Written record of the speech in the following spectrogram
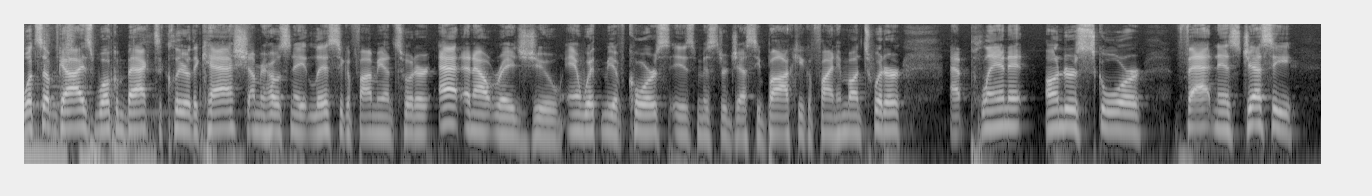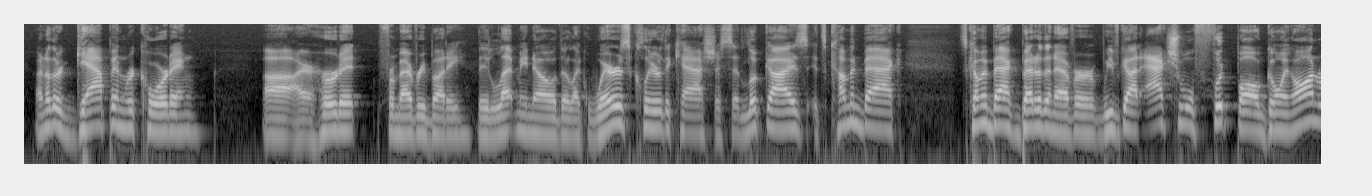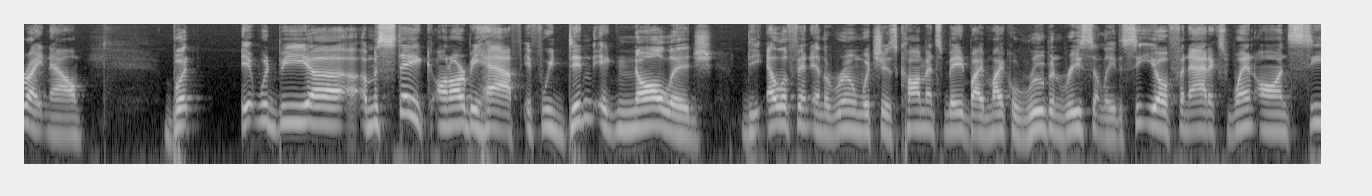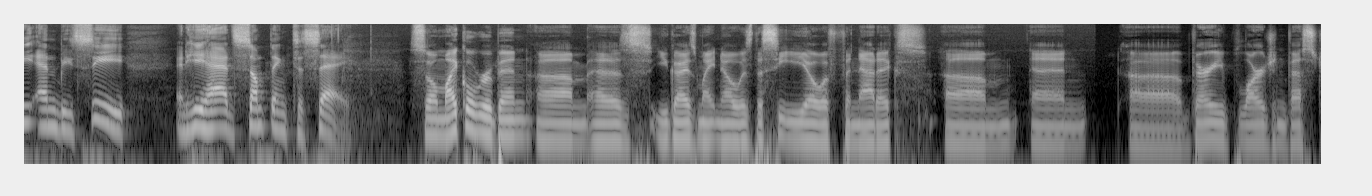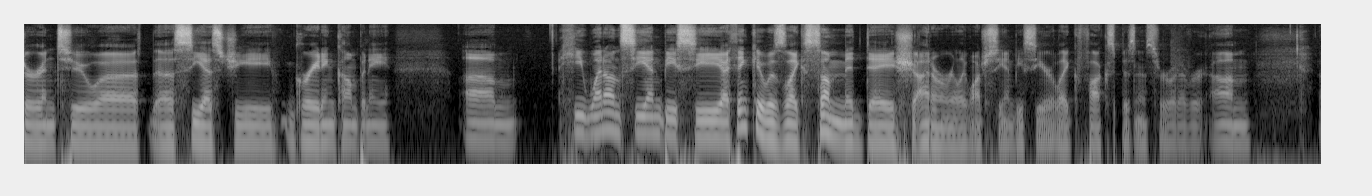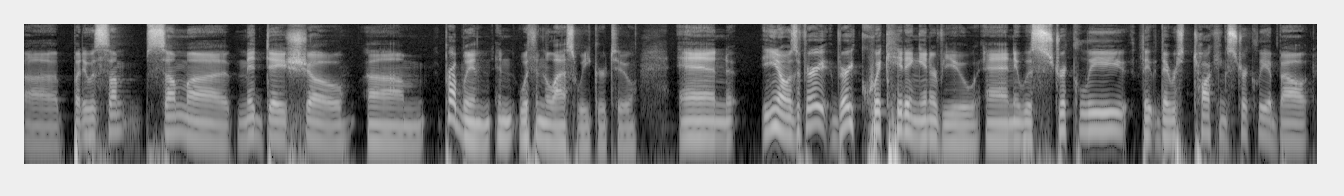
What's up, guys? Welcome back to Clear the Cash. I'm your host, Nate List. You can find me on Twitter at an outraged Jew. And with me, of course, is Mr. Jesse Bach. You can find him on Twitter at planet underscore fatness. Jesse, another gap in recording. Uh, I heard it from everybody. They let me know. They're like, where's Clear the Cash? I said, look, guys, it's coming back. It's coming back better than ever. We've got actual football going on right now. But it would be uh, a mistake on our behalf if we didn't acknowledge the elephant in the room, which is comments made by Michael Rubin recently. The CEO of Fanatics went on CNBC and he had something to say. So, Michael Rubin, um, as you guys might know, is the CEO of Fanatics um, and a uh, very large investor into uh, the CSG grading company. Um, he went on CNBC. I think it was like some midday show. I don't really watch CNBC or like Fox Business or whatever. Um, uh, but it was some some uh, midday show, um, probably in, in within the last week or two, and you know it was a very very quick hitting interview, and it was strictly they they were talking strictly about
